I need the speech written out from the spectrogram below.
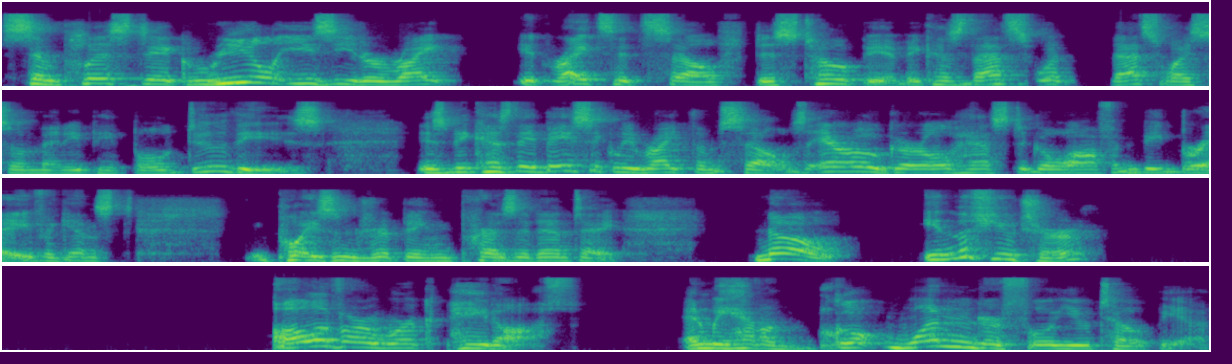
simplistic, real easy to write. It writes itself dystopia because that's what that's why so many people do these is because they basically write themselves. Arrow Girl has to go off and be brave against poison dripping Presidente. No, in the future, all of our work paid off, and we have a wonderful utopia.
